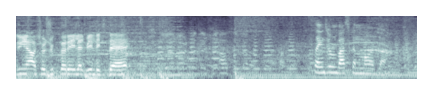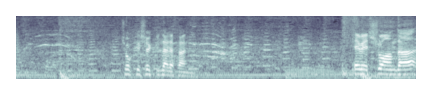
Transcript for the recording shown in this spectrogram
dünya çocukları ile birlikte Sayın Cumhurbaşkanım orada. çok teşekkürler efendim. Evet şu anda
